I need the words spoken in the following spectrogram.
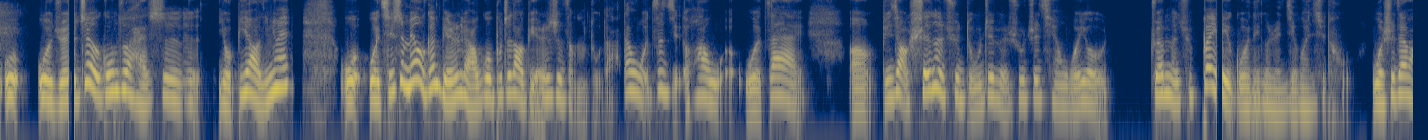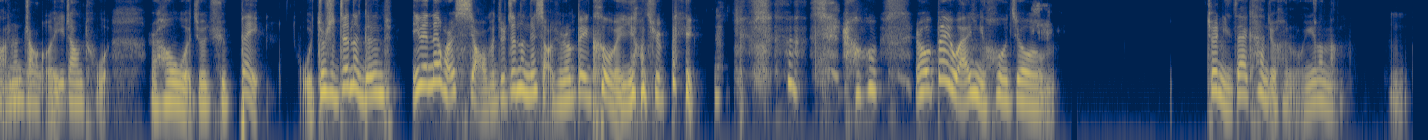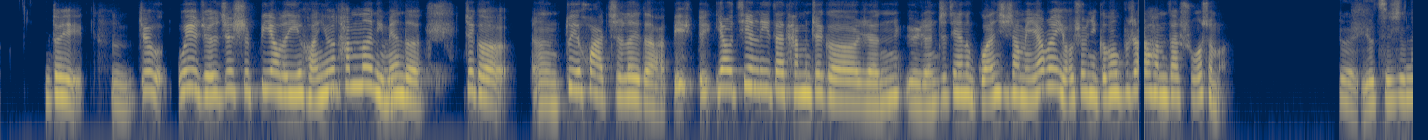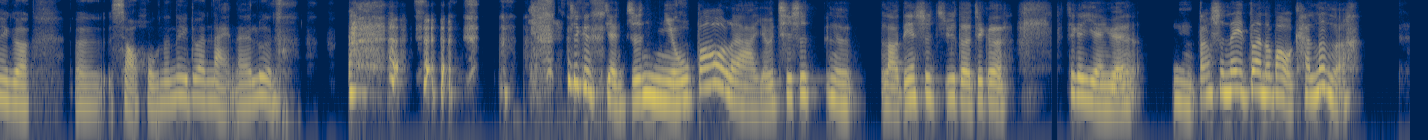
我我觉得这个工作还是有必要的，因为我我其实没有跟别人聊过，不知道别人是怎么读的。但我自己的话，我我在呃比较深的去读这本书之前，我有专门去背过那个人际关系图。我是在网上找嗯，了一张图，然后我就去背，我就是真的跟，因为那会儿小嘛，就真的跟小学生背课文一样去背，然后然后背完以后就就你再看就很容易了嘛。嗯对，嗯就我也觉得这是必要的一环，因为他们那里嗯。面的这个嗯对话之类的，必须要建立在他们这个人与人之间的关系上面，要不然有时候你根本不知道他们在说什么。对，尤其是那个，呃，小红的那段奶奶论，这个简直牛爆了啊！尤其是嗯老电视剧的这个这个演员，嗯，当时那一段都把我看愣了。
